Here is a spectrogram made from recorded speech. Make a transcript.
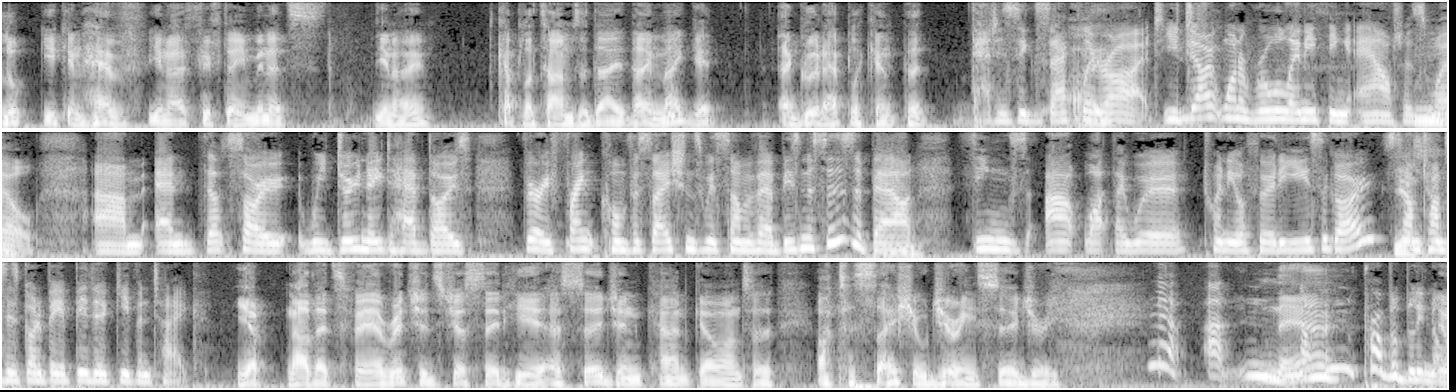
"Look, you can have you know 15 minutes, you know, couple of times a day," they may get a good applicant that That is exactly I- right. You don't want to rule anything out as well. Um, and th- so we do need to have those very frank conversations with some of our businesses about things aren't like they were 20 or 30 years ago. Sometimes there's got to be a bit of give and take. Yep, no, that's fair. Richard's just said here a surgeon can't go onto onto social during surgery. No, uh, Nah. no, probably not. It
